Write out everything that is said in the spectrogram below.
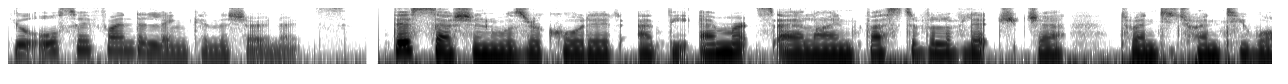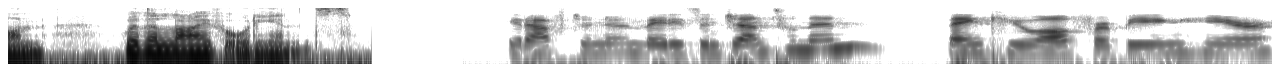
You'll also find a link in the show notes. This session was recorded at the Emirates Airline Festival of Literature 2021 with a live audience. Good afternoon, ladies and gentlemen. Thank you all for being here.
